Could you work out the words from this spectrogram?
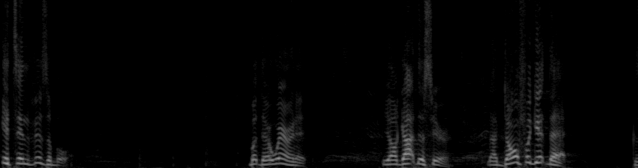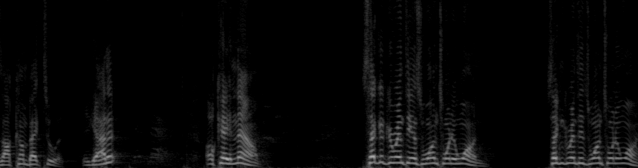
It's invisible. But they're wearing it. Y'all got this here. Now don't forget that because I'll come back to it. You got it? Okay, now, 2 Corinthians 1.21. 2 Corinthians 1.21.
